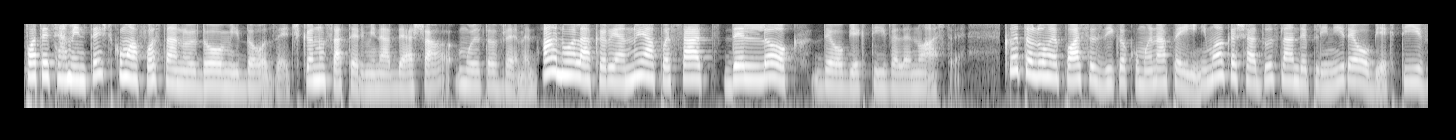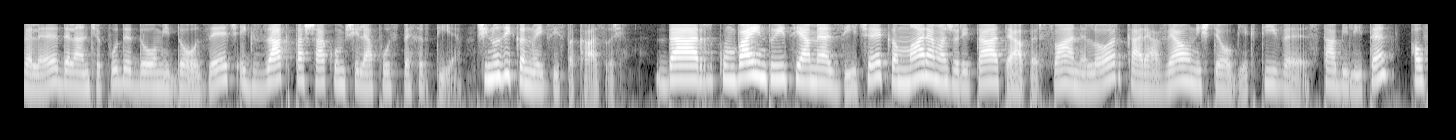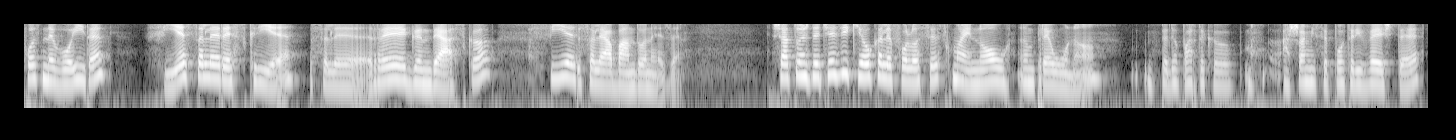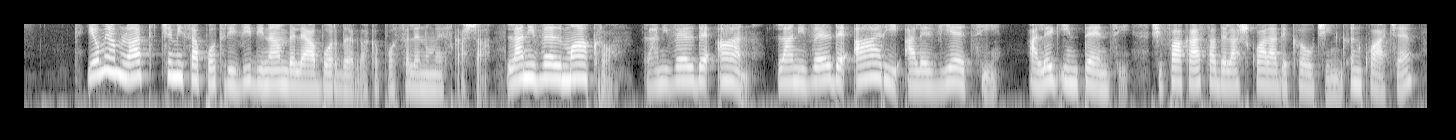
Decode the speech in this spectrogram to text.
Poate ți amintești cum a fost anul 2020, că nu s-a terminat de așa multă vreme. Anul ăla căruia nu i-a păsat deloc de obiectivele noastre. Câtă lume poate să zică cu mâna pe inimă că și-a dus la îndeplinire obiectivele de la început de 2020 exact așa cum și le-a pus pe hârtie. Și nu zic că nu există cazuri. Dar cumva intuiția mea zice că marea majoritate a persoanelor care aveau niște obiective stabilite au fost nevoite fie să le rescrie, să le regândească, fie să le abandoneze. Și atunci, de ce zic eu că le folosesc mai nou împreună? Pe de o parte că așa mi se potrivește. Eu mi-am luat ce mi s-a potrivit din ambele abordări, dacă pot să le numesc așa. La nivel macro, la nivel de an, la nivel de arii ale vieții, aleg intenții și fac asta de la școala de coaching încoace,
